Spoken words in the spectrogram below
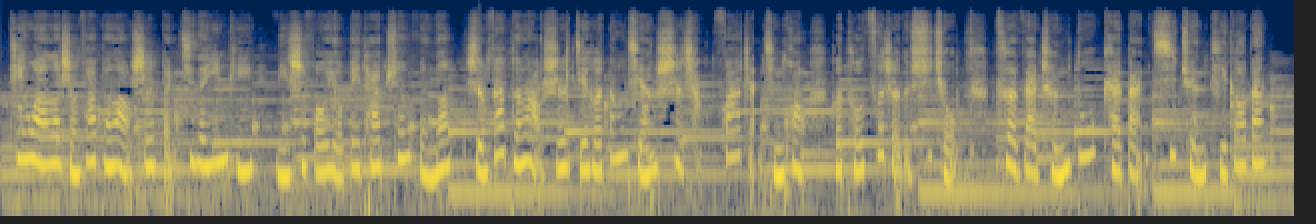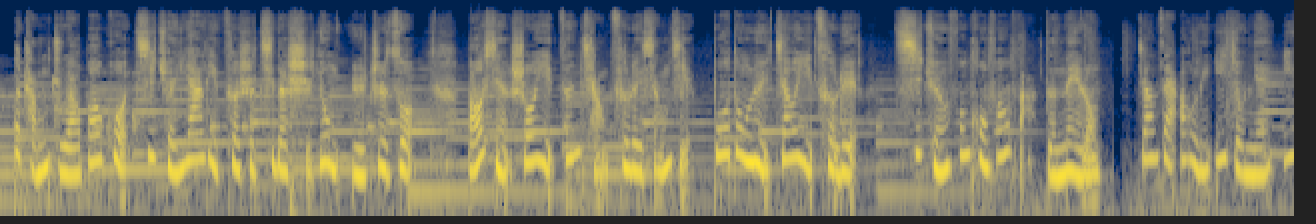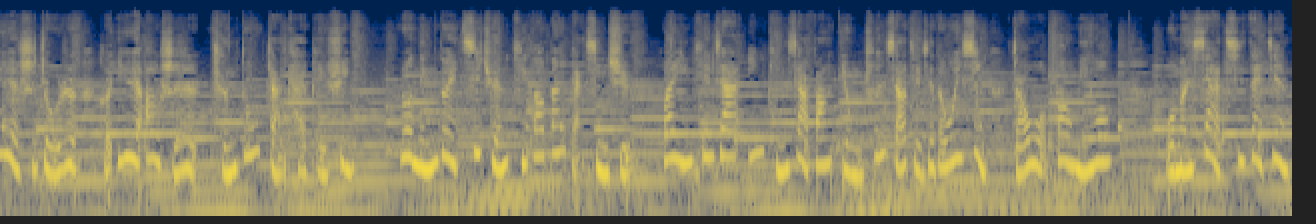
听完了沈发鹏老师本期的音频，你是否有被他圈粉呢？沈发鹏老师结合当前市场发展情况和投资者的需求，特在成都开办期权提高班。课堂主要包括期权压力测试器的使用与制作、保险收益增强策略详解、波动率交易策略、期权风控方法等内容，将在二零一九年一月十九日和一月二十日成都展开培训。若您对期权提高班感兴趣，欢迎添加音频下方咏春小姐姐的微信找我报名哦。我们下期再见。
